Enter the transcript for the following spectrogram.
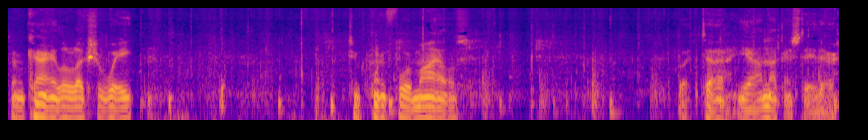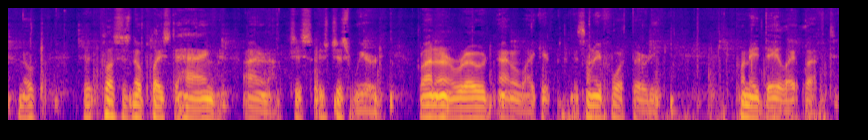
so I'm carrying a little extra weight. 2.4 miles. But uh, yeah, I'm not gonna stay there. Nope. Plus, there's no place to hang. I don't know. It's just it's just weird. Running on a road, I don't like it. It's only 4:30. Plenty of daylight left.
